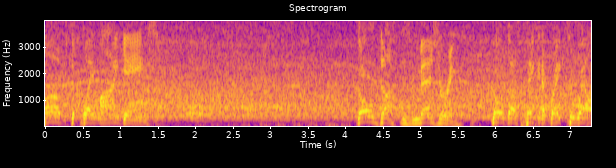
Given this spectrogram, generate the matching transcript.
loves to play mind games. Goldust is measuring. Goldust taking a break too well.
